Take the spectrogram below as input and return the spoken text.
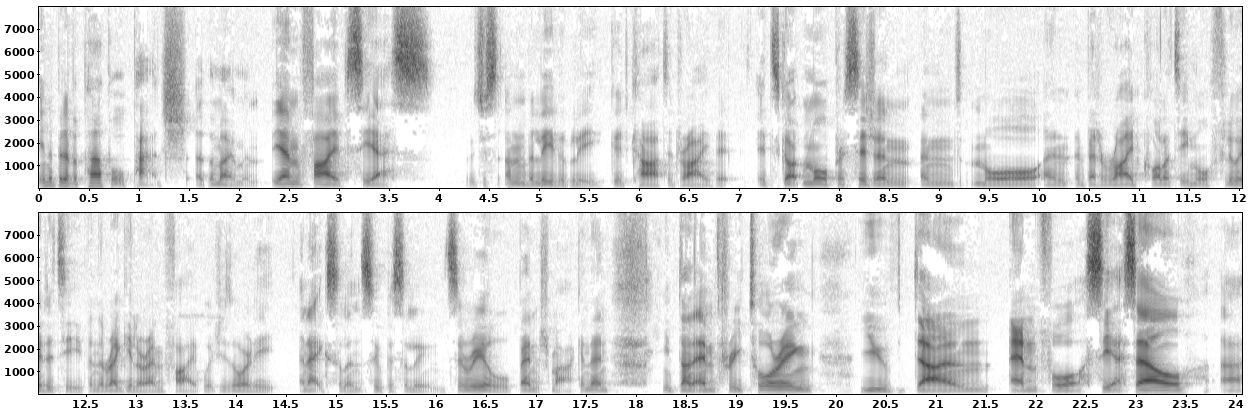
in a bit of a purple patch at the moment. The M5 CS was just unbelievably good car to drive. It it's got more precision and more and, and better ride quality, more fluidity than the regular M5, which is already an excellent super saloon. It's a real benchmark. And then you've done M3 Touring, you've done M4 CSL. Uh,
